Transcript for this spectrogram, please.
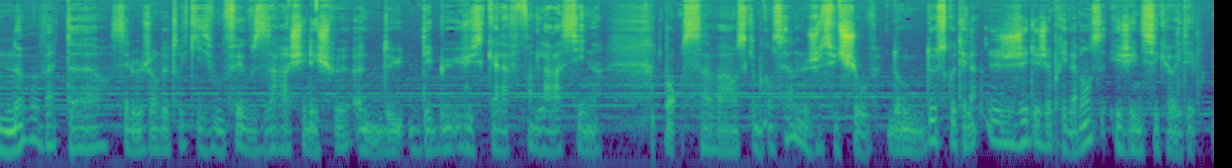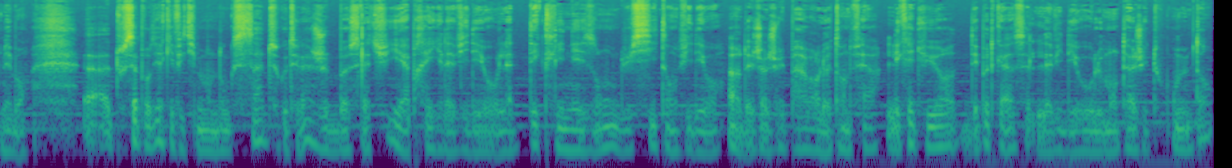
Novateur, c'est le genre de truc qui vous fait vous arracher les cheveux euh, du début jusqu'à la fin de la racine. Bon, ça va en ce qui me concerne, je suis chauve. Donc de ce côté-là, j'ai déjà pris de l'avance et j'ai une sécurité. Mais bon, euh, tout ça pour dire qu'effectivement, donc ça, de ce côté-là, je bosse là-dessus et après, il y a la vidéo, la déclinaison du site en vidéo. Alors déjà, je vais pas avoir le temps de faire l'écriture, des podcasts, la vidéo, le montage et tout en même temps.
